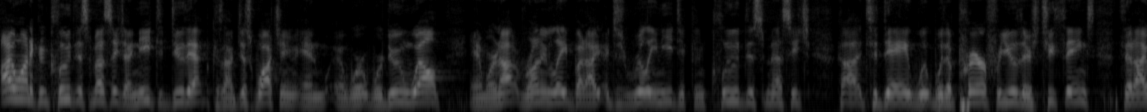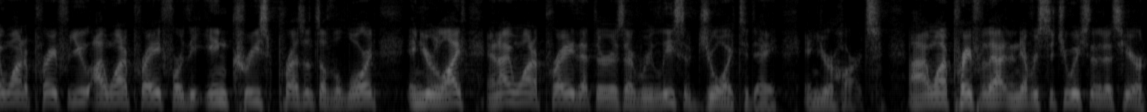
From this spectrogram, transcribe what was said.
I want to conclude this message. I need to do that because I'm just watching and, we're, we're doing well and we're not running late, but I just really need to conclude this message uh, today with, with, a prayer for you. There's two things that I want to pray for you. I want to pray for the increased presence of the Lord in your life, and I want to pray that there is a release of joy today in your hearts. I want to pray for that in every situation that is here.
